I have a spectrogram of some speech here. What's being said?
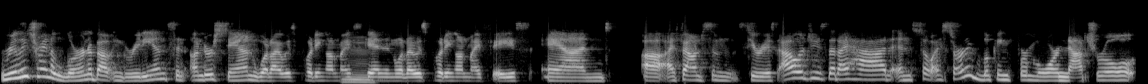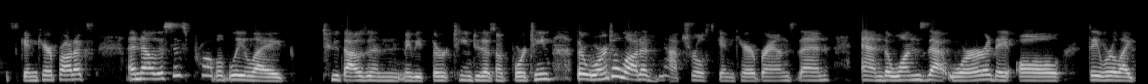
really trying to learn about ingredients and understand what I was putting on my mm. skin and what I was putting on my face. And uh, I found some serious allergies that I had. And so I started looking for more natural skincare products. And now this is probably like 2000 maybe 13 2014 there weren't a lot of natural skincare brands then and the ones that were they all they were like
